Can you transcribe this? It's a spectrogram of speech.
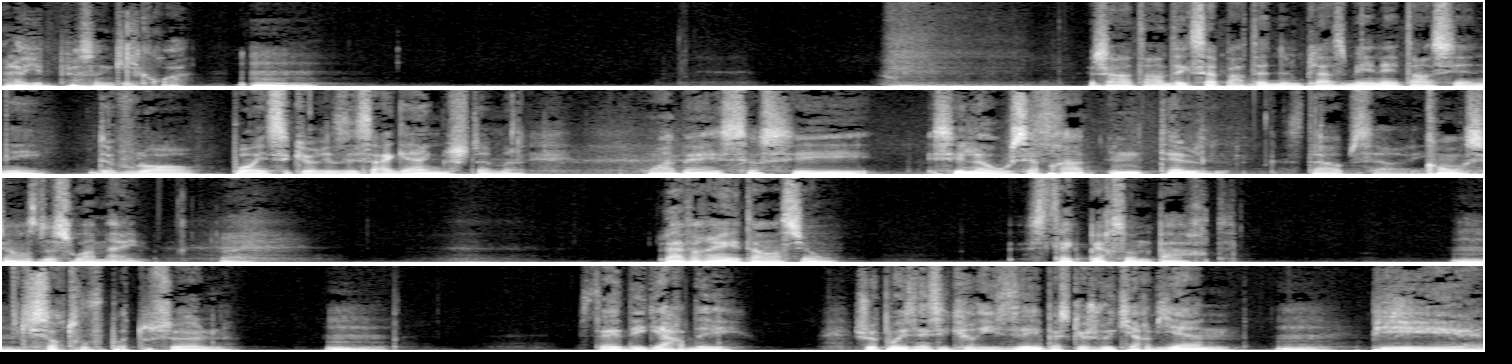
Alors, il n'y a plus personne qui le croit. Mm. J'entendais que ça partait d'une place bien intentionnée, de vouloir pas insécuriser sa gang, justement. Ouais, ben ça, c'est c'est là où ça prend une telle C'était à observer. conscience de soi-même. Ouais. La vraie intention, c'était que personne parte, Mm. qu'il se retrouve pas tout seul. Mm. C'était de les garder. Je veux pas les insécuriser parce que je veux qu'ils reviennent. Mm. Puis... euh,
